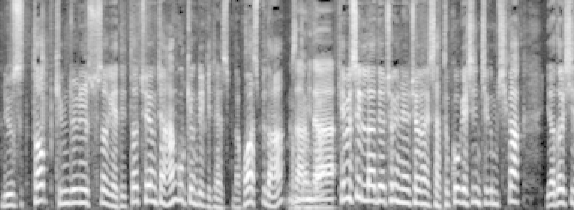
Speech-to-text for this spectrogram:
뉴스톱 김준일 수석 에디터 최영창 한국경제 기자였습니다. 고맙습니다. 감사합니다. 감사합니다. KBS 일라디오 최경영 최강시사 듣고 계신 지금 시각 8시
